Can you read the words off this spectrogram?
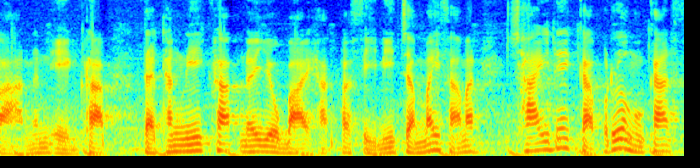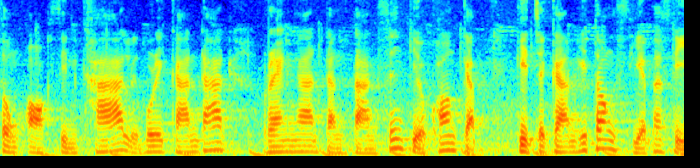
บาลนั่นเองครับ แต่ทั้งนี้ครับนโยบายหักภาษีนี้จะไม่สามารถใช้ได้กับเรื่องของการส่งออกสินค้า หรือบริการด้านแรงงานต่างๆ ซึ่งเกี่ยวข้องกับกิจกรรมที่ต้องเสียภาษี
